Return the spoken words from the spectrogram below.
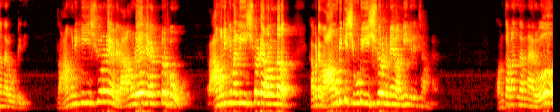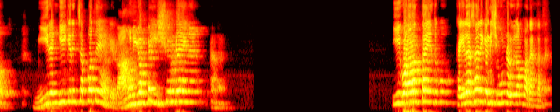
అన్నారు ఒకటిది రామునికి ఈశ్వరుడే రాముడే జగత్ప్రభువు రామునికి మళ్ళీ ఈశ్వరుడు ఎవరు ఉండరు కాబట్టి రాముడికి శివుడు ఈశ్వరుడు మేము అంగీకరించామన్నారు. కొంతమంది అన్నారు మీరు అంగీకరించకపోతే ఏమిటి? రాముని యొక్క ఈశ్వరుడే ఆయన అన్నారు. ఈ గొడవంతా ఎందుకు? కైలాసానికి వెళ్ళి శివుణ్ణి అడుగుదాం పదండి అన్నారు.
